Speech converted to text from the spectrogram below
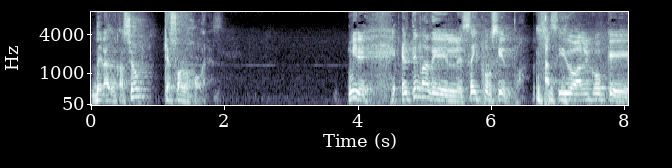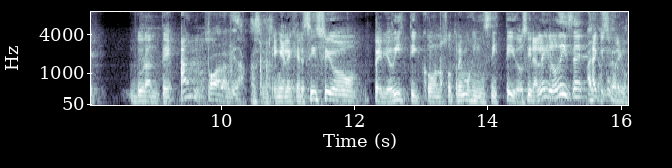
de la educación que son los jóvenes. Mire, el tema del 6% ha sido algo que durante años. Toda la vida, En el ejercicio periodístico nosotros hemos insistido. Si la ley lo dice, hay, que cumplirlo.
